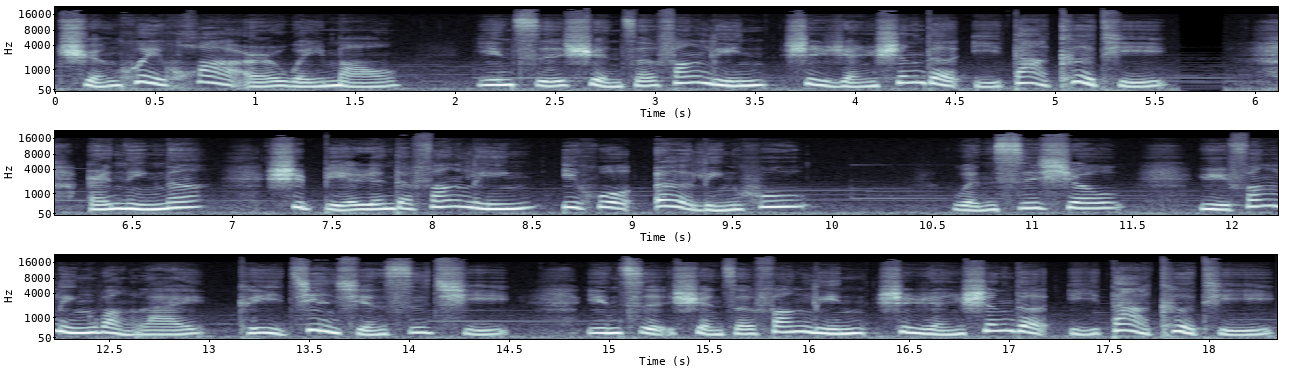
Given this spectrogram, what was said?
泉会化而为毛。”因此，选择芳邻是人生的一大课题。而您呢？是别人的芳邻，亦或恶邻乎？文思修，与芳龄往来可以见贤思齐，因此选择芳龄是人生的一大课题。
